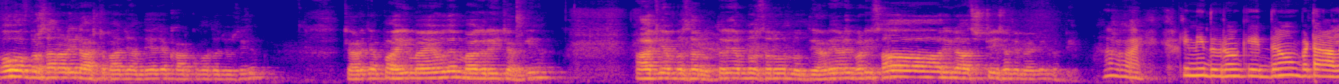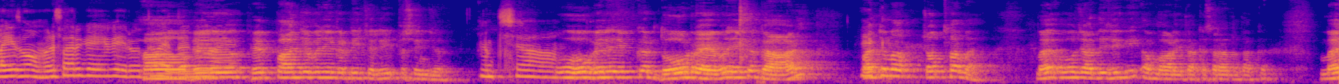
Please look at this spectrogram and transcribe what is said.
ਉਹ ਅੰਮ੍ਰਿਤਸਰ ਵਾਲੀ ਲਾਸਟ ਬਾਅਦ ਜਾਂਦੇ ਆ, ਜਾਂ ਖੜਕਪੁਰ ਤੋਂ ਜੋ ਸੀਗਾ। ਚੜ ਜਾ। ਭਾਈ, ਮੈਂ ਉਹਦੇ ਮਗਰ ਹੀ ਚੜ ਗਿਆ। ਆ ਕੇ ਅੰਮ੍ਰਿਤਸਰ ਉਤਰੇ ਅੰਮ੍ਰਿਤਸਰੋਂ ਲੁਧਿਆਣੇ ਵਾਲੀ ਬੜੀ ਸਾਰੀ ਰਾਤ ਸਟੇਸ਼ਨ ਤੇ ਬਹਿ ਕੇ ਕੱਟੀ ਵਾਹ ਕਿੰਨੀ ਦੂਰੋਂ ਕਿਧਰੋਂ ਬਟਾਲਾ ਹੀ ਤੋਂ ਅੰਮ੍ਰਿਤਸਰ ਗਏ ਫਿਰ ਉਧਰ ਹਾਂ ਇੱਧਰ ਨੂੰ ਆਏ। ਫਿਰ ਫਿਰ 5 ਵਜੇ ਗੱਡੀ ਚੱਲੀ ਪੈਸੇਂਜਰ ਅੱਛਾ। ਉਹ ਫਿਰ ਇੱਕ ਦੋ ਡਰਾਈਵਰ ਇੱਕ ਗਾਰਡ ਪੰਜਵਾਂ ਚੌਥਾ ਮੈਂ। ਮੈਂ ਉਹ ਜਾਂਦੀ ਸੀਗੀ ਅੰਬਾਲੇ ਤੱਕ ਸਰਹੱਦ ਤੱਕ। ਮੈਂ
